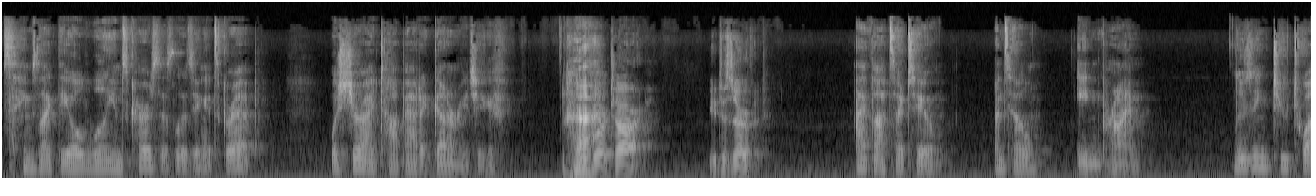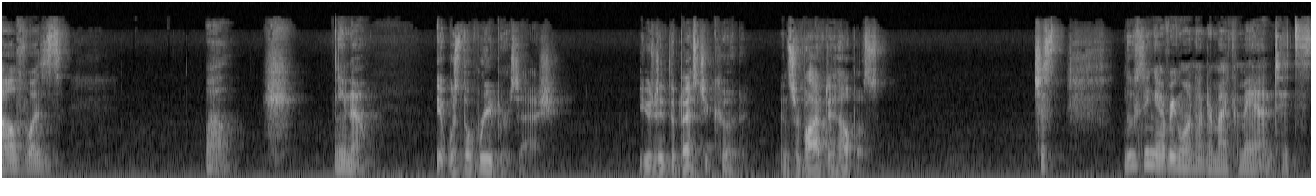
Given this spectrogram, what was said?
Seems like the old Williams curse is losing its grip. Was sure I'd top out at gunnery, Chief. you worked hard. You deserve it. I thought so too. Until Eden Prime. Losing 212 was. Well, you know. It was the Reapers, Ash. You did the best you could, and survived to help us. Just losing everyone under my command, it's.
